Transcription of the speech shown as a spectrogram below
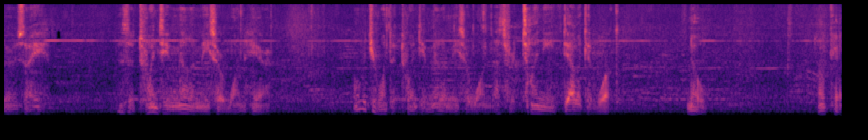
There's a there's a 20 millimeter one here. Why would you want a 20 millimeter one? That's for tiny, delicate work. No. Okay.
